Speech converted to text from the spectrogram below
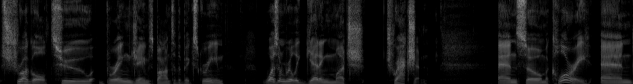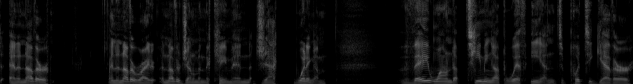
struggle to bring James Bond to the big screen wasn't really getting much traction. And so McClory and and another and another writer, another gentleman that came in, Jack Whittingham, they wound up teaming up with Ian to put together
